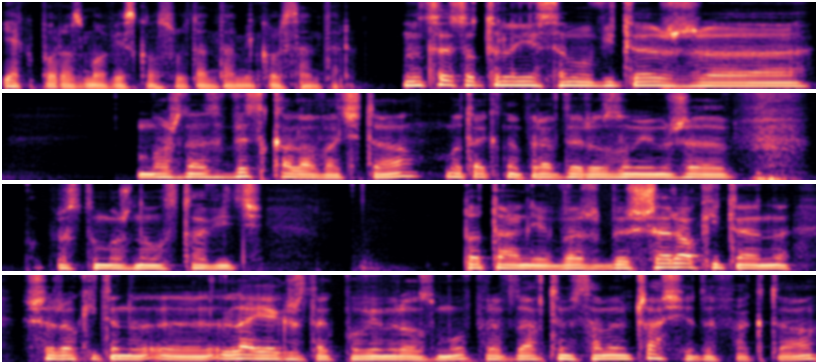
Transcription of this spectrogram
jak po rozmowie z konsultantami call center. No to jest o tyle niesamowite, że można wyskalować to, bo tak naprawdę rozumiem, że po prostu można ustawić totalnie jakby szeroki ten, szeroki ten y, lejek, że tak powiem, rozmów, prawda? W tym samym czasie de facto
